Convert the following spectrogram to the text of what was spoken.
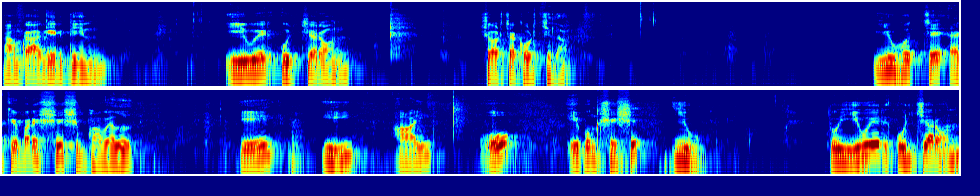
আমরা আগের দিন ইউ এর উচ্চারণ চর্চা করছিলাম। ইউ হচ্ছে একেবারে শেষ ভাওয়েল। এ, ই, আই, ও এবং শেষে ইউ। তো ইউ এর উচ্চারণ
